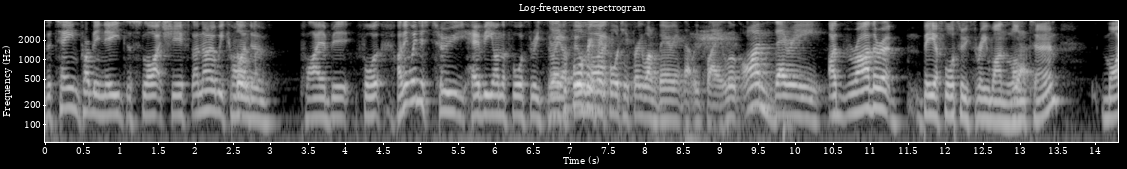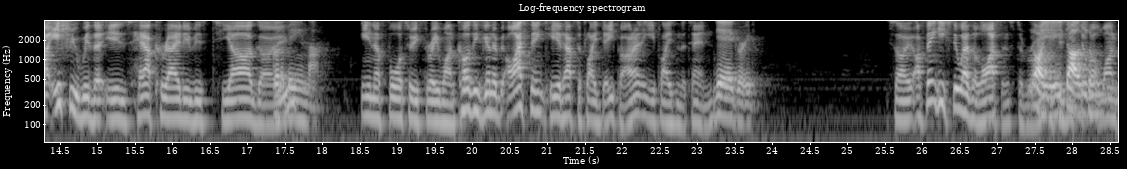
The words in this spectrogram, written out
the team probably needs a slight shift. I know we kind Look. of play a bit for. I think we're just too heavy on the four three three. Yeah, three. it's a feel 4 3 3 like 4 2 3 1 variant that we play. Look, I'm very. I'd rather it be a four two three one long Yeah. term. My issue with it is how creative is Thiago Got to be in that. In a four two three one because he's going to be. I think he'd have to play deeper. I don't think he plays in the ten. Yeah, agreed. So I think he still has a license to run. Oh, yeah, he does He's still got one.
